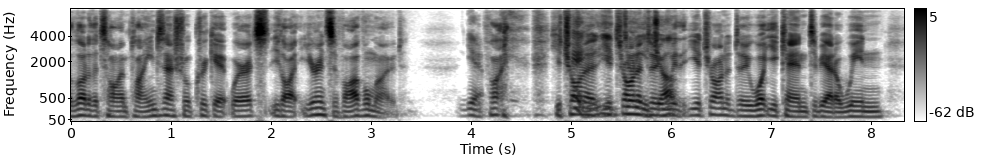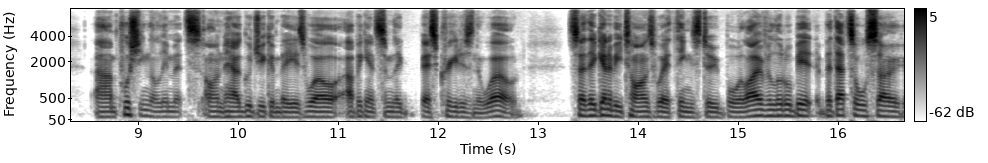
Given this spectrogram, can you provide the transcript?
A lot of the time playing international cricket, where it's you're like you're in survival mode. Yeah, Play, you're trying Yeah, to you're you're trying to do with, you're trying to do what you can to be able to win, um, pushing the limits on how good you can be as well up against some of the best cricketers in the world. So there are going to be times where things do boil over a little bit, but that's also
